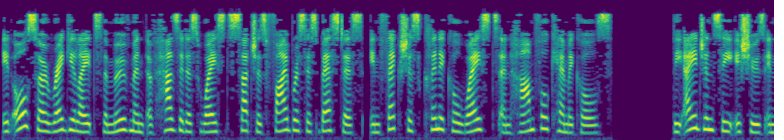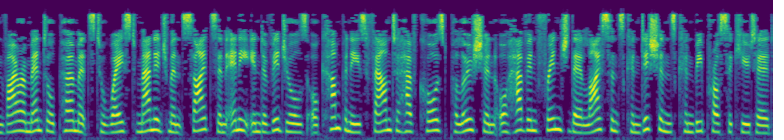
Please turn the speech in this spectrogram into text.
It also regulates the movement of hazardous wastes such as fibrous asbestos, infectious clinical wastes and harmful chemicals. The agency issues environmental permits to waste management sites and any individuals or companies found to have caused pollution or have infringed their license conditions can be prosecuted.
